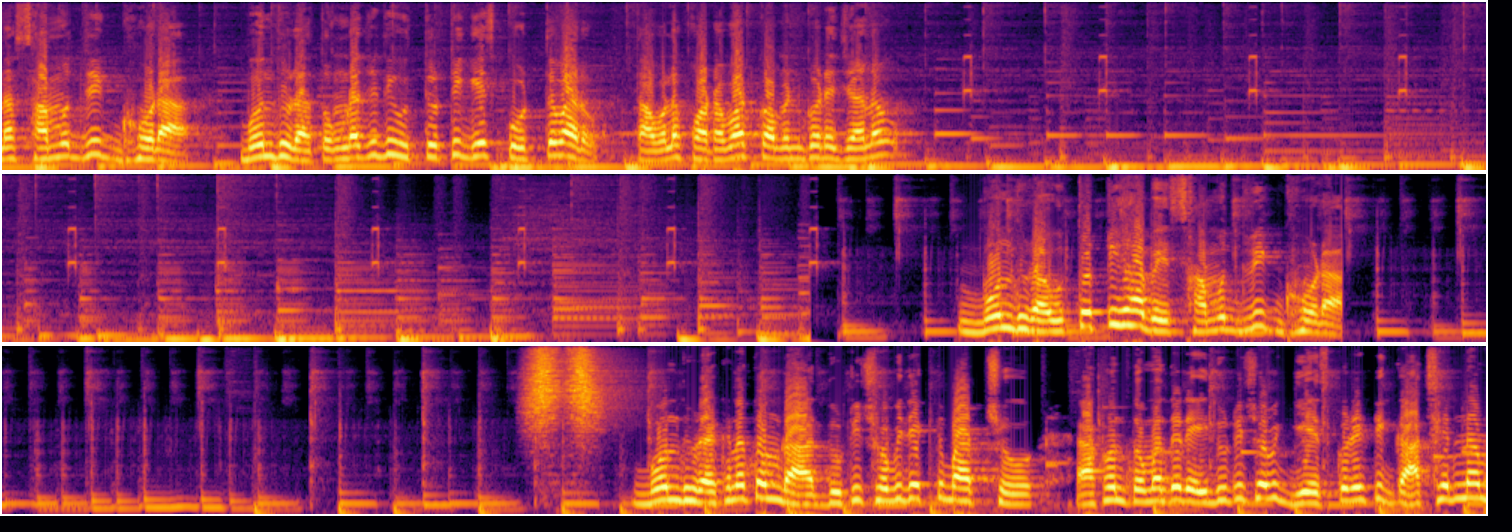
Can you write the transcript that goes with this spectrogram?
না সামুদ্রিক ঘোড়া? বন্ধুরা, তোমরা যদি উত্তরটি গেস করতে পারো, তাহলে ফটাফট কমেন্ট করে জানাও। বন্ধুরা, উত্তরটি হবে সামুদ্রিক ঘোড়া। বন্ধুরা, এখানে তোমরা দুটি ছবি দেখতে পাচ্ছ। এখন তোমাদের এই দুটি ছবি গেস করে একটি গাছের নাম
